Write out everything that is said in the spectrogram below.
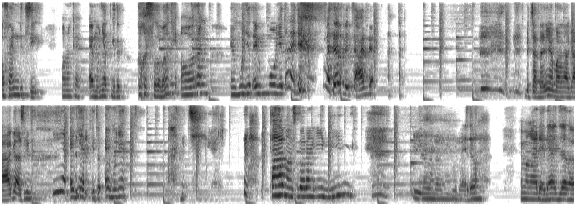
offended sih. Orang kayak eh monyet gitu. Gue kesel banget nih orang? Eh monyet eh monyet aja. Padahal bercanda. Bercandanya emang agak-agak sih. iya eh nyet gitu. Eh monyet. Anjir. Apa maksud orang ini? Iya nah, benar. itu lah emang ada-ada aja lah.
